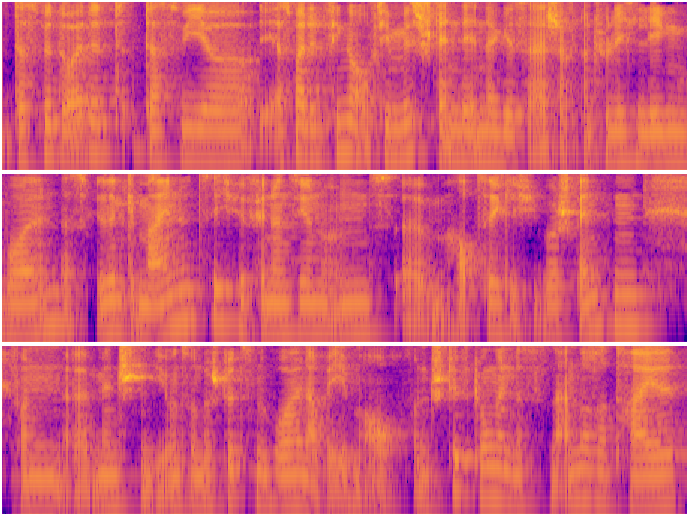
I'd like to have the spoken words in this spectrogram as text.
Das bedeutet, dass wir erstmal den Finger auf die Missstände in der Gesellschaft natürlich legen wollen. wir sind gemeinnützig, wir finanzieren uns ähm, hauptsächlich über Spenden von äh, Menschen, die uns unterstützen wollen, aber eben auch von Stiftungen. Das ist ein anderer Teil,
